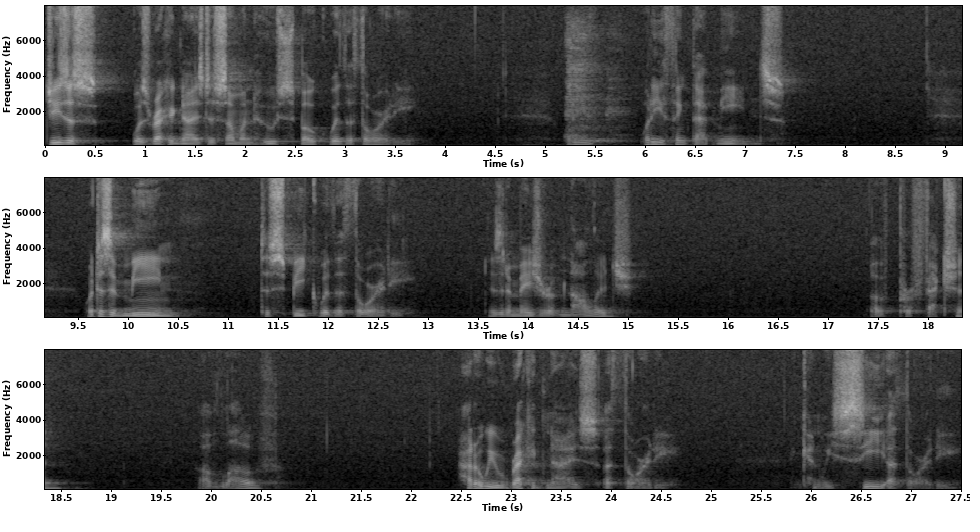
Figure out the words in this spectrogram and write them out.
Jesus was recognized as someone who spoke with authority. What do you, what do you think that means? What does it mean to speak with authority? Is it a measure of knowledge? Of perfection? of love? How do we recognize authority? And can we see authority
